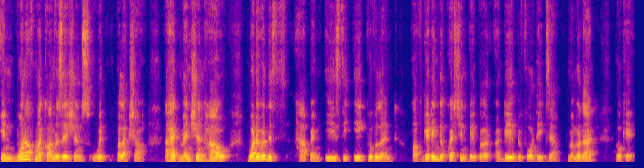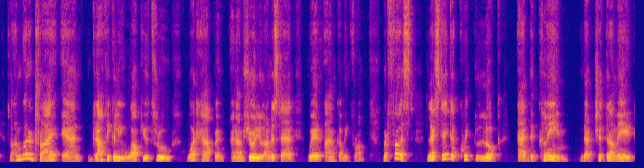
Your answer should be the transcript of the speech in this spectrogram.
in one of my conversations with Palaksha, I had mentioned how whatever this happened is the equivalent of getting the question paper a day before the exam. Remember that? Okay, so I'm going to try and graphically walk you through what happened, and I'm sure you'll understand where I'm coming from. But first, let's take a quick look at the claim that Chitra made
